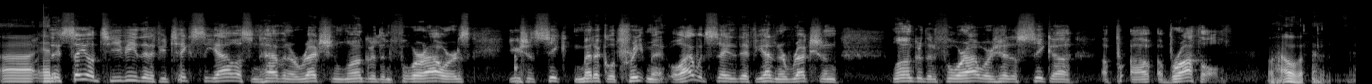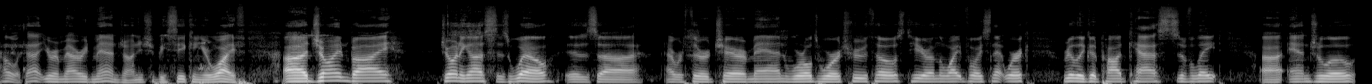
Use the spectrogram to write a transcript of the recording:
Uh, well, and they say on TV that if you take Cialis and have an erection longer than four hours, you should seek medical treatment. Well, I would say that if you had an erection longer than four hours, you had to seek a a, a brothel. Well, hell, hell with that. You're a married man, John. You should be seeking your wife. Uh, joined by, joining us as well is uh, our third chair man, World War Truth host here on the White Voice Network. Really good podcasts of late. Uh, Angelo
